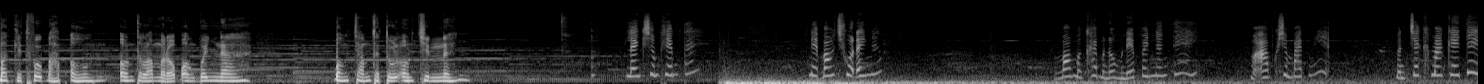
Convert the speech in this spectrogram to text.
បើគេធ្វើបាបអូនអូនត្រឡប់មករកបងវិញណា បងចាំទទួលអូនជានិញលែងខ្ញុំភ្លាមទេនេះបងឈួតអីហ្នឹងបងមិនខែមនុស្សម្នាពេញហ្នឹងទេមកអាប់ខ្ញុំបែបនេះ មិនចេះខ្មាស់គេទេ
